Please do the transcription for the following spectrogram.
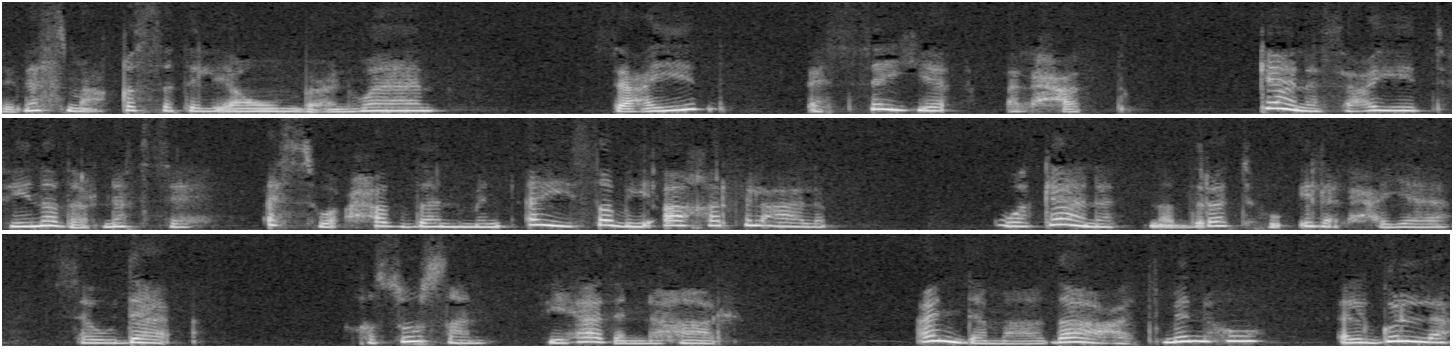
لنسمع قصة اليوم بعنوان سعيد السيء الحظ. كان سعيد في نظر نفسه أسوأ حظا من أي صبي آخر في العالم. وكانت نظرته إلى الحياة سوداء خصوصا في هذا النهار. عندما ضاعت منه الجلة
